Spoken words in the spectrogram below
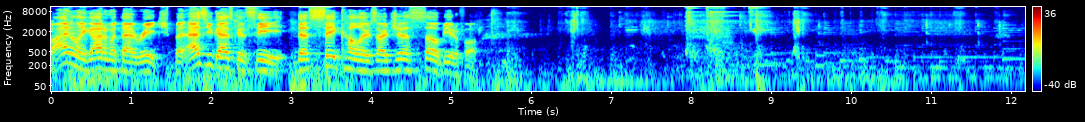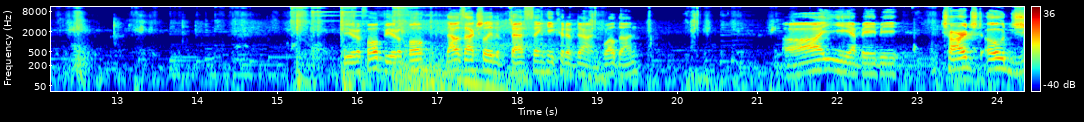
Finally got him with that reach, but as you guys can see, the SIG colors are just so beautiful. Beautiful, beautiful. That was actually the best thing he could have done. Well done. Oh yeah, baby. Charged OG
